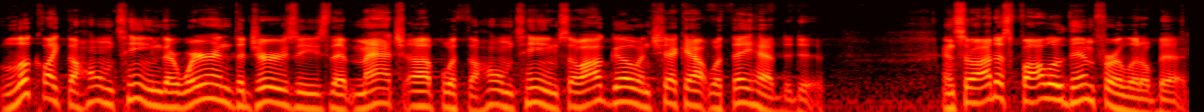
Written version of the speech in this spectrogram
look like the home team. They're wearing the jerseys that match up with the home team. So I'll go and check out what they have to do. And so I'll just follow them for a little bit.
